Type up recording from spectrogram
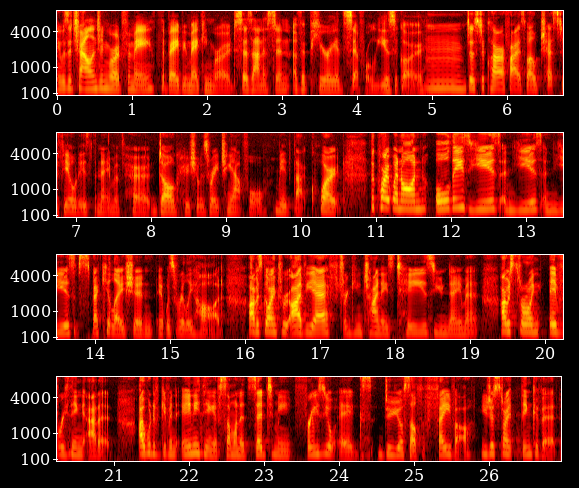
It was a challenging road for me, the baby making road, says Aniston of a period several years ago. Mm, just to clarify as well, Chesterfield is the name of her dog who she was reaching out for mid that quote. The quote went on All these years and years and years of speculation, it was really hard. I was going through IVF, drinking Chinese teas, you name it. I was throwing everything at it. I would have given anything if someone had said to me, Freeze your eggs, do yourself a favor. You just don't think of it.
